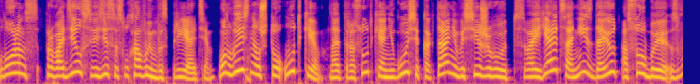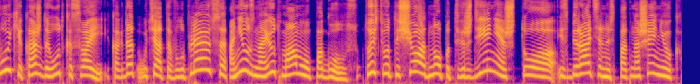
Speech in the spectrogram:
Лоренс проводил в связи со слуховым восприятием. Он выяснил, что утки, на этот раз утки, а не гуси, когда они высиживают свои яйца, они издают особые звуки, каждая утка свои. Когда утята вылупляются, они узнают маму по голосу. То есть вот еще одно подтверждение, что избирательность по отношению к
